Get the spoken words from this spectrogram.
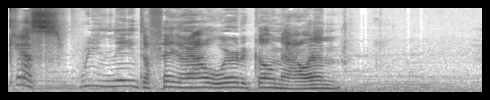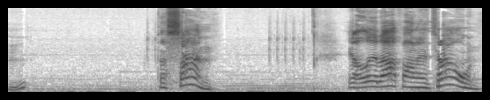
guess we need to figure out where to go now and... Hmm? The sun. It lit up on its own.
